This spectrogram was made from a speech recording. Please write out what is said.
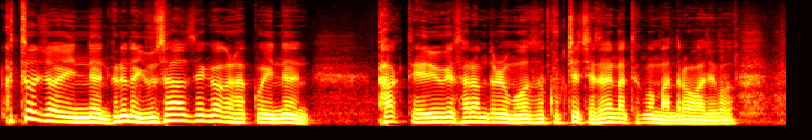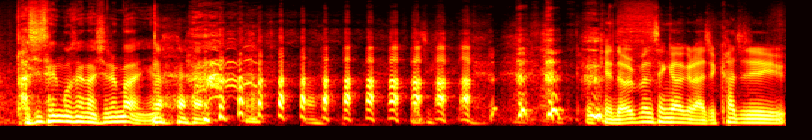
흩어져 있는 그러나 유사한 생각을 갖고 있는 각 대륙의 사람들을 모아서 국제 재단 같은 거 만들어 가지고 다시 생고생하시는 거 아니에요? 그렇게 넓은 생각을 아직 하지는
